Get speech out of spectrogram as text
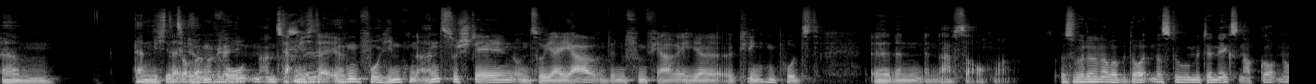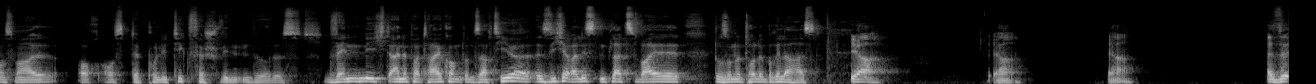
Ähm, dann mich da irgendwo, dann mich da irgendwo hinten anzustellen und so, ja, ja, und wenn du fünf Jahre hier äh, Klinken putzt, äh, dann, dann darfst du auch mal. Das würde dann aber bedeuten, dass du mit der nächsten Abgeordnetenauswahl auch aus der Politik verschwinden würdest. Wenn nicht eine Partei kommt und sagt, hier, sicherer Listenplatz, weil du so eine tolle Brille hast. Ja. Ja. Ja. Also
